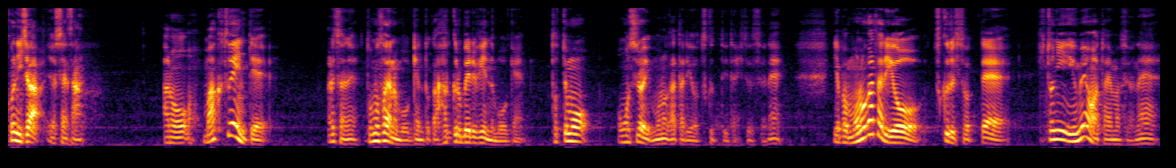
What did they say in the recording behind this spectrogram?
こんにちは吉谷さん。あのマーク・トゥエインってあれですよねトム・ソヤの冒険とかハックルベルフィーンの冒険。とっても面白い物語を作っていた人ですよね。やっぱ物語を作る人って人に夢を与えますよね。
